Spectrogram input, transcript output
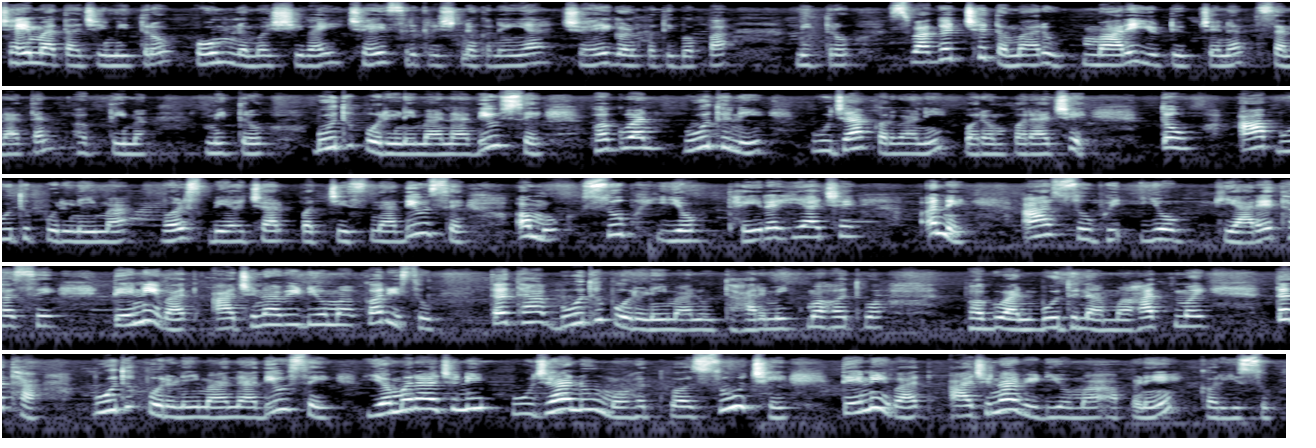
જય માતાજી મિત્રો, ઓમ નમઃ શિવાય, જય શ્રી કૃષ્ણ કનૈયા, જય ગણપતિ બપ્પા. મિત્રો, સ્વાગત છે તમારું મારી યુટ્યુબ ચેનલ સનાતન ભક્તિમાં. મિત્રો, બુધ પૂર્ણિમાના દિવસે ભગવાન બુધની પૂજા કરવાની પરંપરા છે. તો આ બુધ પૂર્ણિમા વર્ષ બે હજાર પચીસના દિવસે અમુક શુભ યોગ થઈ રહ્યા છે અને આ શુભ યોગ ક્યારે થશે તેની વાત આજના વિડીયોમાં કરીશું. તથા બુધ પૂર્ણિમાનું ધાર્મિક મહત્ત્વ ભગવાન બુધના મહાત્મય તથા બુધ પૂર્ણિમાના દિવસે યમરાજની પૂજાનું મહત્ત્વ શું છે તેની વાત આજના વિડીયોમાં આપણે કરીશું.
